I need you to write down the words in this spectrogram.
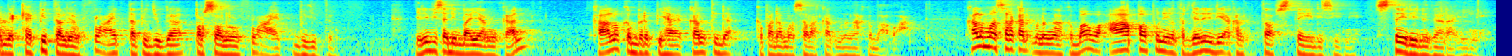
hanya capital yang flight, tapi juga personal flight begitu. Jadi bisa dibayangkan kalau keberpihakan tidak kepada masyarakat menengah ke bawah. Kalau masyarakat menengah ke bawah, apa pun yang terjadi dia akan tetap stay di sini, stay di negara ini.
